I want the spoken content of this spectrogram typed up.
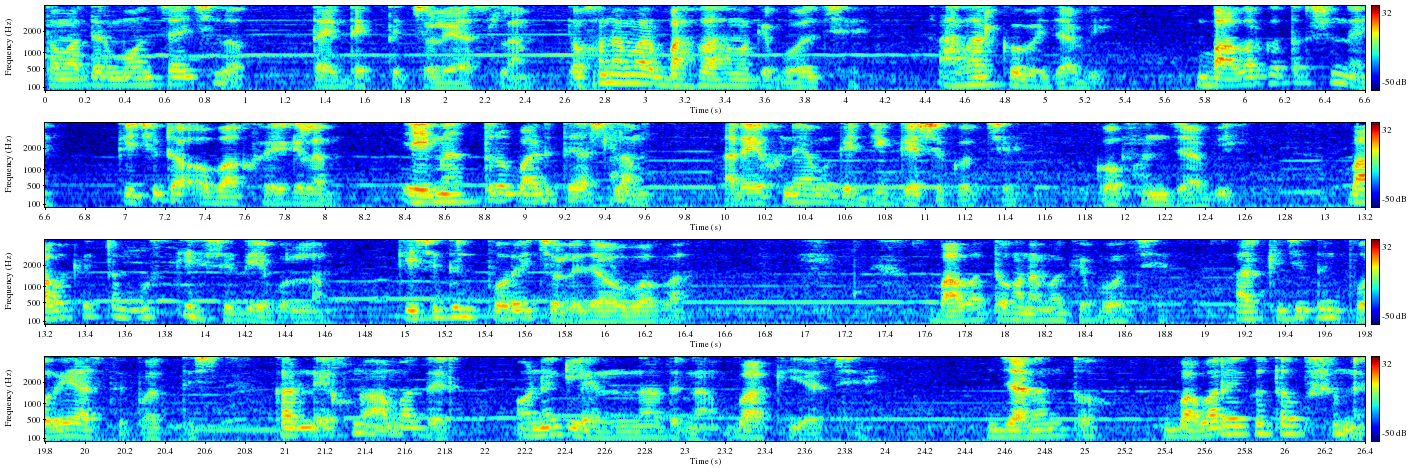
তোমাদের মন চাইছিল, তাই দেখতে চলে আসলাম। তখন আমার বাবা আমাকে বলছে, আবার কবে যাবি? বাবার কথা শুনে কিছুটা অবাক হয়ে গেলাম। এইমাত্র বাড়িতে আসলাম, আর এখনই আমাকে জিজ্ঞাসা করছে, কখন যাবি? বাবাকে একটা মুস্কি হেসে দিয়ে বললাম, কিছুদিন পরেই চলে যাও বাবা। বাবা তখন আমাকে বলছে আর কিছুদিন পরেই আসতে পারতিস। কারণ এখনও আমাদের অনেক লেননা দেনা বাকি আছে। জানেন তো বাবার এই কথা শুনে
